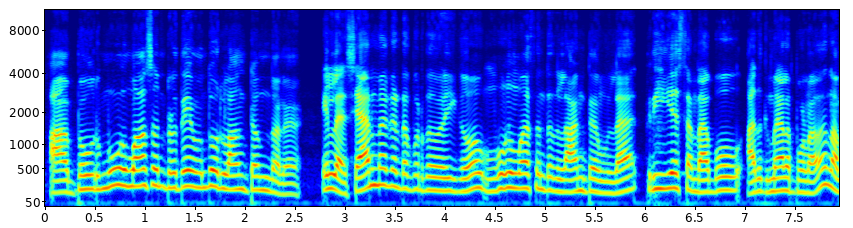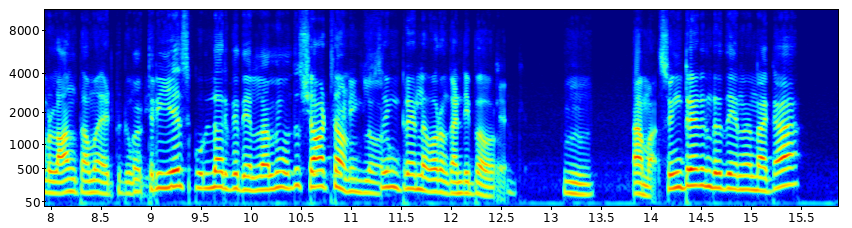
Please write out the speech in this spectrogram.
இப்போ ஒரு மூணு மாதன்றதே வந்து ஒரு லாங் டேர்ம் தானே? இல்லை ஷேர் மார்க்கெட்டை பொறுத்த வரைக்கும் மூணு மாதன்றது லாங் டேர்மில் த்ரீ இயர்ஸ் அண்ட் அபோவ் அதுக்கு மேலே போனால் தான் நம்ம லாங் டேர்மாக எடுத்துக்க முடியும். த்ரீ இயர்ஸ்க்குள்ளே இருக்கிறது எல்லாமே வந்து ஷார்ட் டேர்ம் ட்ரேடிங்கில் ஸ்விங் ட்ரேடில் வரும். கண்டிப்பாக வரும். ம். ஆமாம் ஸ்விங் ட்ரேடுன்றது என்னன்னாக்கா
